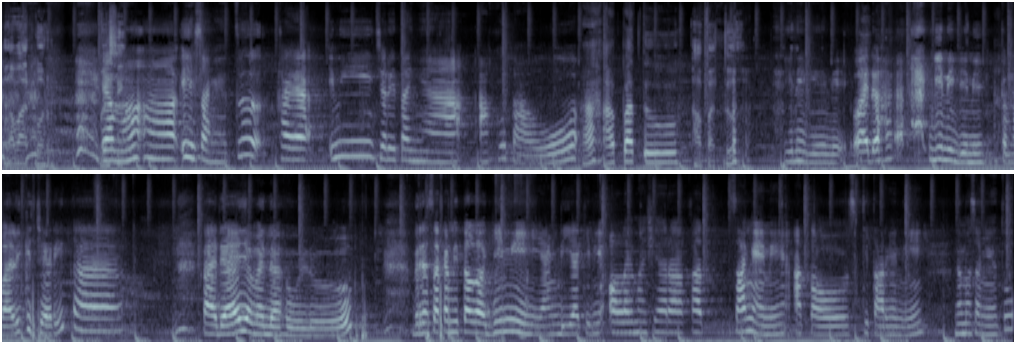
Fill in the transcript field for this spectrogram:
Kelamaan, Kor. Ya maaf, ih sangnya itu kayak ini ceritanya aku tahu. Hah apa tuh? Apa tuh? Gini gini, waduh, gini gini. Kembali ke cerita. Pada zaman dahulu, berdasarkan mitologi nih yang diyakini oleh masyarakat Sange nih atau sekitarnya nih, nama Sange itu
